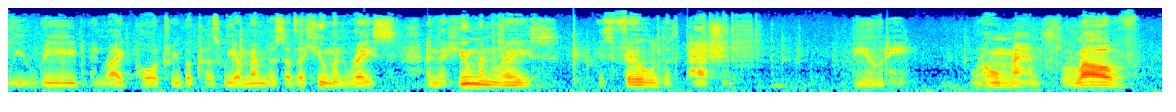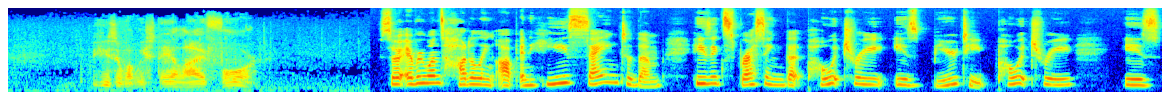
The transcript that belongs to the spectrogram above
We read and write poetry because we are members of the human race. And the human race is filled with passion, beauty, romance, love. These are what we stay alive for. So everyone's huddling up, and he's saying to them, he's expressing that poetry is beauty. Poetry is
